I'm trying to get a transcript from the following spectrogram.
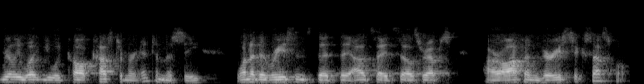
really what you would call customer intimacy, one of the reasons that the outside sales reps are often very successful.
